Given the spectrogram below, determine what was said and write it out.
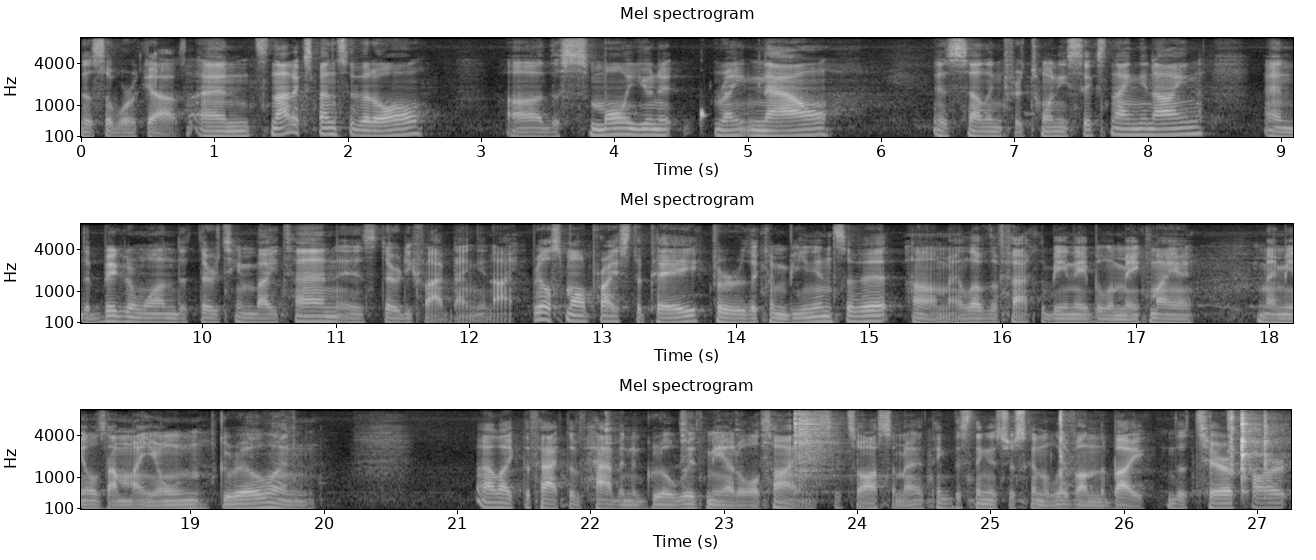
this will work out. And it's not expensive at all. Uh, the small unit right now is selling for $26.99 and the bigger one, the 13 by 10, is $35.99. Real small price to pay for the convenience of it. Um, I love the fact of being able to make my my meals on my own grill and I like the fact of having a grill with me at all times. It's awesome. I think this thing is just going to live on the bike. The tear apart,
